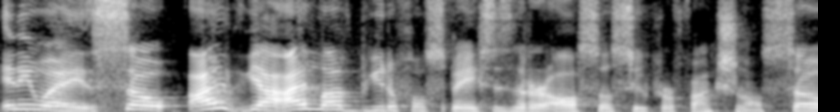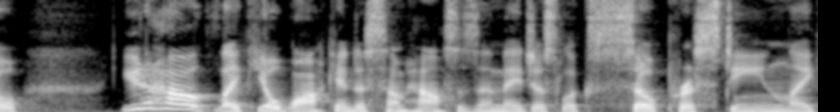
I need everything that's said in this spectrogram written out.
anyway, so I yeah I love beautiful spaces that are also super functional. So. You know how like you'll walk into some houses and they just look so pristine, like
